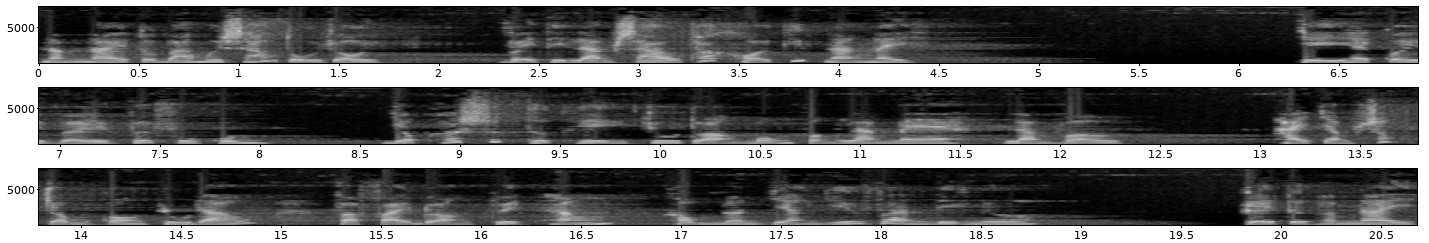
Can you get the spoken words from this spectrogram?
Năm nay tôi 36 tuổi rồi, vậy thì làm sao thoát khỏi kiếp nạn này? Chị hãy quay về với phu quân, dốc hết sức thực hiện chu toàn bổn phận làm mẹ, làm vợ. Hãy chăm sóc chồng con chu đáo và phải đoạn tuyệt hẳn, không nên gian díu với anh Điền nữa. Kể từ hôm nay,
